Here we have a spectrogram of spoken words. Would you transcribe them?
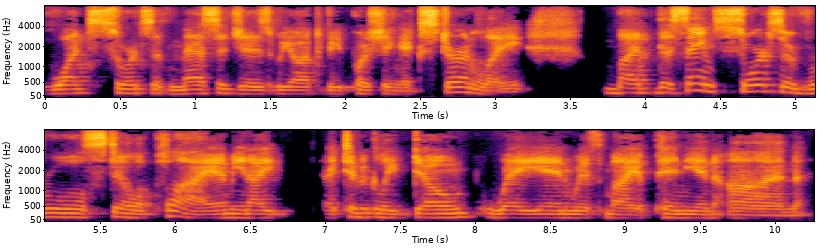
what sorts of messages we ought to be pushing externally. But the same sorts of rules still apply. I mean, I, I typically don't weigh in with my opinion on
